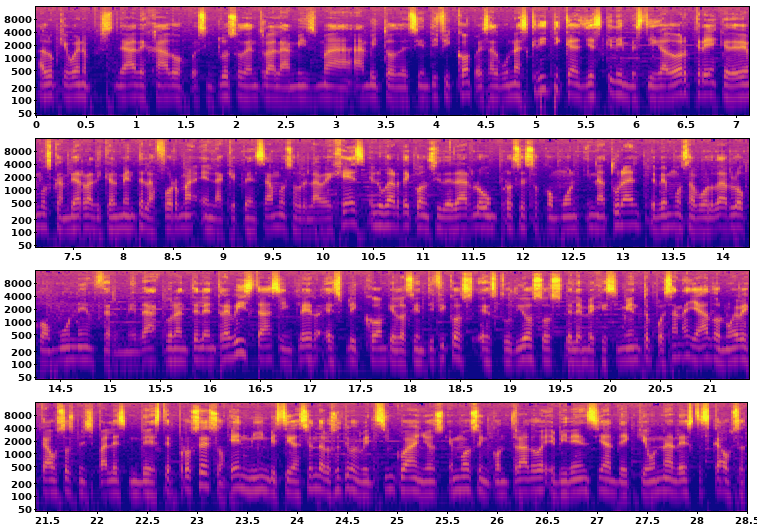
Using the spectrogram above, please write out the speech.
Algo que bueno pues le ha dejado pues incluso dentro de la misma ámbito del científico pues algunas críticas y es que el investigador cree que debemos cambiar radicalmente la forma en la que pensamos sobre la vejez en lugar de considerarlo un proceso común y natural debemos abordarlo como una enfermedad. Durante la entrevista Sinclair explicó que los científicos estudiosos del envejecimiento pues han hallado nueve causas principales de este proceso. En mi investigación de los últimos 25 años hemos encontrado evidencia de que una de estas causas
